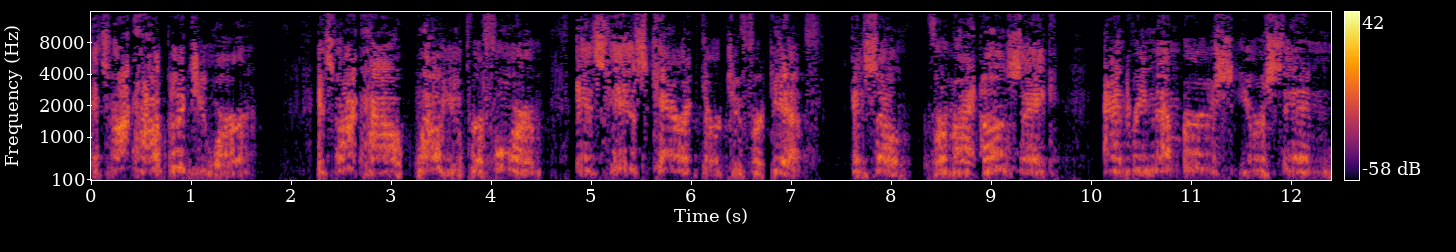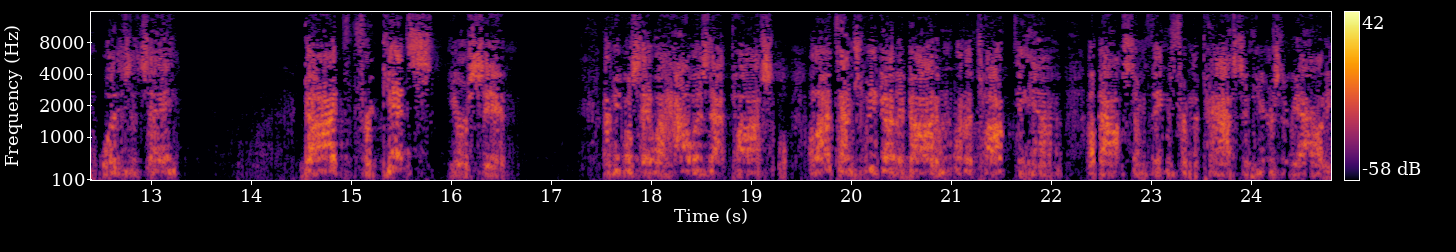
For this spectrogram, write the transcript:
It's not how good you were, it's not how well you perform. It's His character to forgive. And so, for my own sake, and remembers your sin, what does it say? God forgets your sin. And people say, well, how is that possible? A lot of times we go to God and we want to talk to Him about some things from the past, and here's the reality.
